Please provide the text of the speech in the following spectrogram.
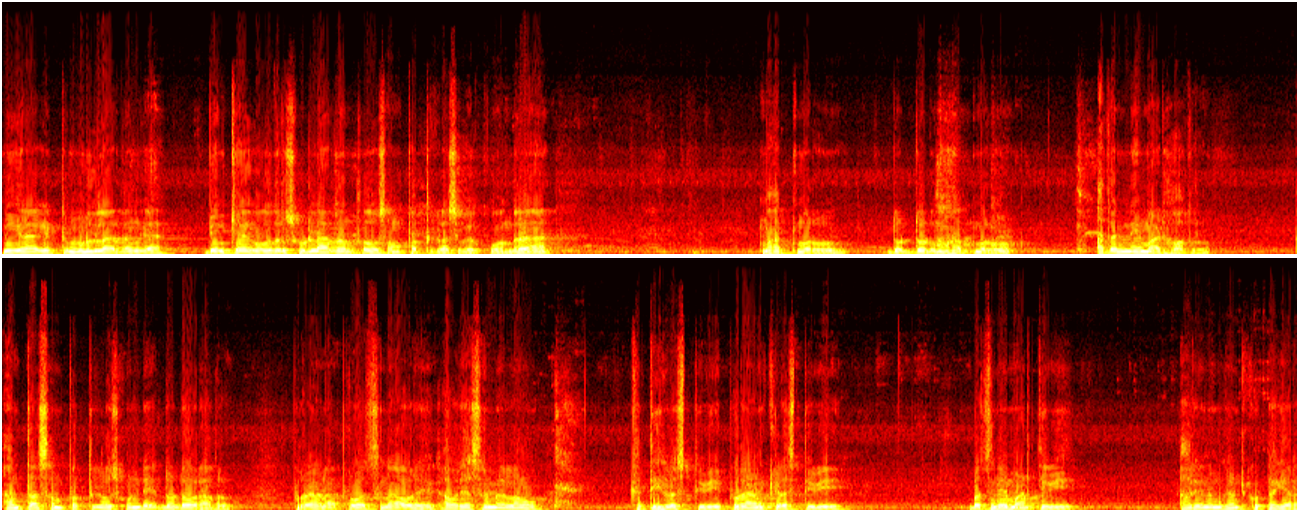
ನೀರಾಗಿಟ್ಟು ಮುಳುಗ್ಲಾರ್ದಂಗೆ, ಬೆಂಕಿಯಾಗಿ ಹೋಗಿದ್ರೆ ಸುಡ್ಲಾರ್ದಂಥದ್ದು ಸಂಪತ್ತು ಗಳಿಸ್ಬೇಕು ಅಂದ್ರೆ ಮಹಾತ್ಮರು, ದೊಡ್ಡ ದೊಡ್ಡ ಮಹಾತ್ಮರು ಅದನ್ನೇ ಮಾಡಿ ಹೋದರು. ಅಂಥ ಸಂಪತ್ತು ಗಳಿಸ್ಕೊಂಡೇ ದೊಡ್ಡವರಾದರು. ಪುರಾಣ, ಪ್ರವಚನ, ಅವರ, ಅವ್ರ ಹೆಸರ ಮೇಲೆ ನಾವು ಕತೆ ಹೇಳಿಸ್ತೀವಿ ಪುರಾಣ ಕೇಳಿಸ್ತೀವಿ, ಭಜನೆ ಮಾಡ್ತೀವಿ. ಅವರೇ ನಮ್ಗೆ ಗಂಟು ಕೊಟ್ಟಾಗ್ಯಾರ.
